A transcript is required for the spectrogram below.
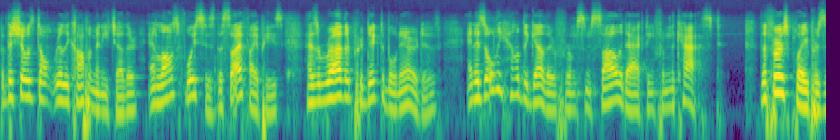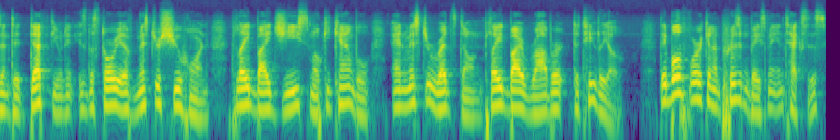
but the shows don't really complement each other, and Lost Voices, the sci fi piece, has a rather predictable narrative, and is only held together from some solid acting from the cast. The first play presented, Death Unit, is the story of Mr. Shoehorn, played by G. Smokey Campbell, and Mr. Redstone, played by Robert DiTillio. They both work in a prison basement in Texas,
